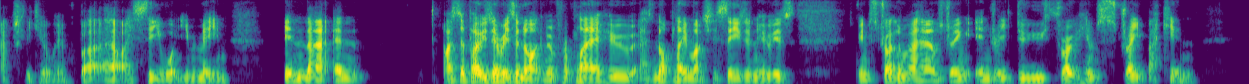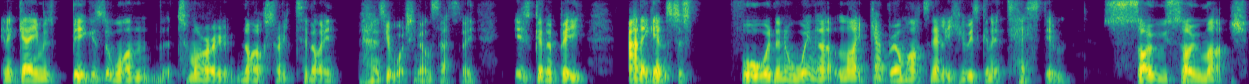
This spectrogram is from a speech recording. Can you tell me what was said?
actually kill him, but uh, I see what you mean in that. And I suppose there is an argument for a player who has not played much this season, who is been struggling with a hamstring injury. Do you throw him straight back in in a game as big as the one that tomorrow night, sorry, tonight, as you're watching it on Saturday, is going to be, and against a forward and a winger like Gabriel Martinelli, who is going to test him so so much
